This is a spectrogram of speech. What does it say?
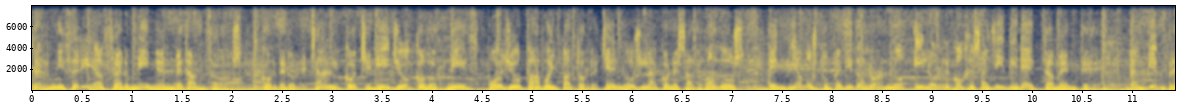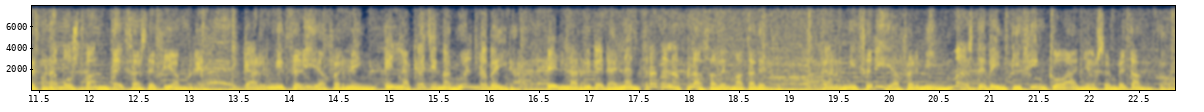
Carnicería Fermín en Betanzos. Cordero lechal, cochinillo, codorniz, pollo, pavo y patos rellenos, lacones adobados. Enviamos tu pedido al horno y lo recoges allí directamente. También preparamos bandejas de fiambre. Carnicería Fermín en la calle Manuel Naveira, en la Ribera, en la entrada a la Plaza del Matadero. Carnicería Fermín, más de 25 años en Betanzos.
